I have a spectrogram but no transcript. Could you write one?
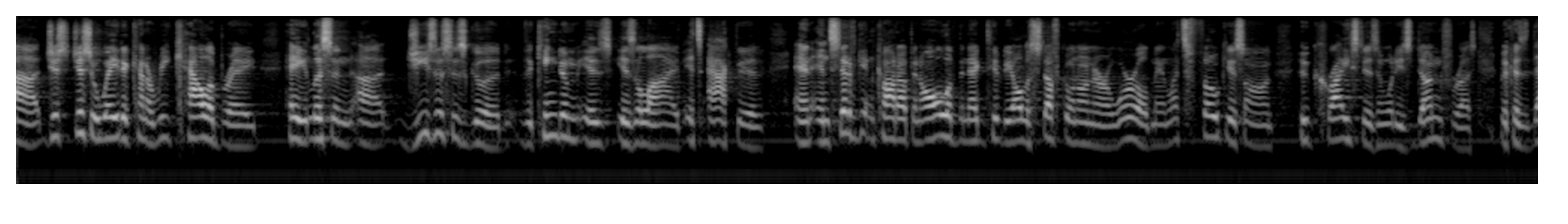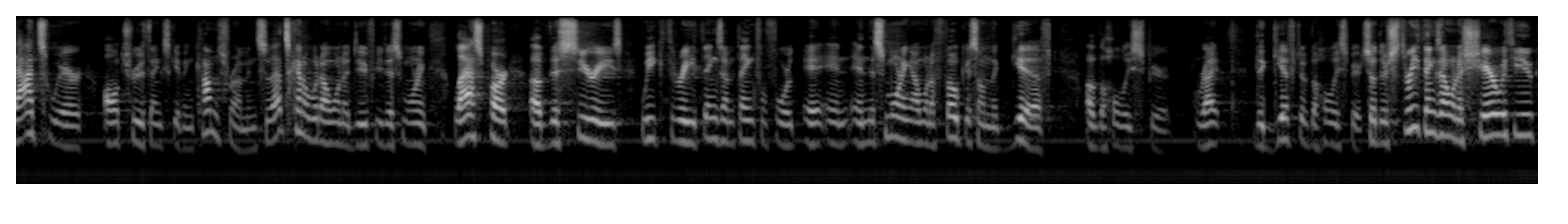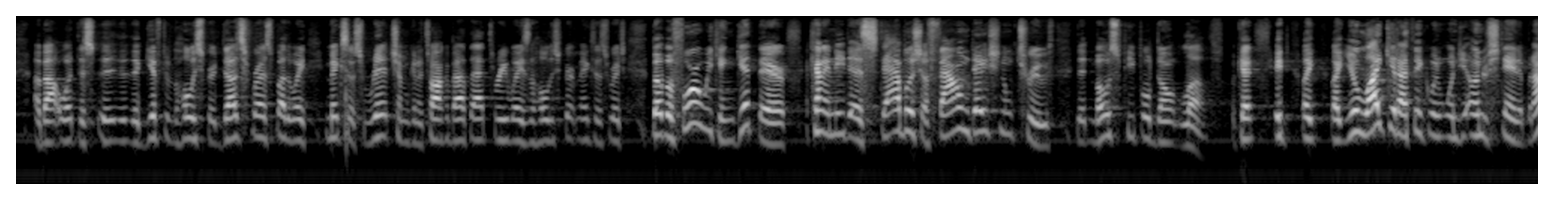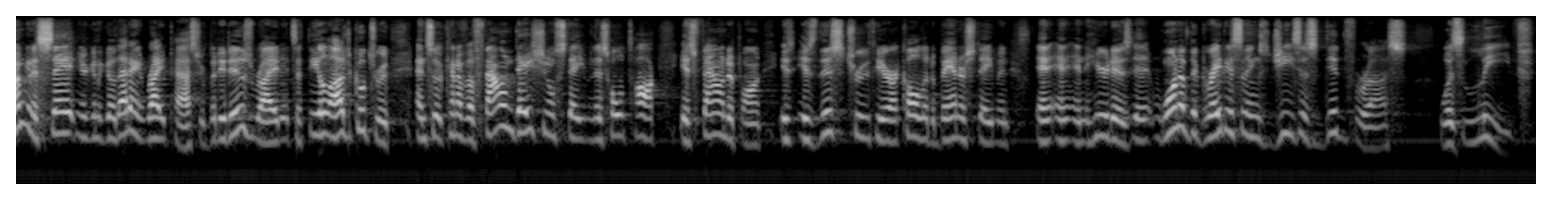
Uh, just, just a way to kind of recalibrate hey, listen, uh, Jesus is good. The kingdom is, is alive, it's active. And instead of getting caught up in all of the negativity, all the stuff going on in our world, man, let's focus on who Christ is and what he's done for us because that's where all true Thanksgiving comes from. And so that's kind of what I want to do for you this morning. Last part of this series, week three, things I'm thankful for. And, and this morning I want to focus on the gift of the Holy Spirit, right? The gift of the Holy Spirit. So there's three things I want to share with you about what this, uh, the gift of the Holy Spirit does for us. By the way, it makes us rich. I'm going to talk about that. Three ways the Holy Spirit makes us rich. But before we can get there, I kind of need to establish a foundational truth that most people don't love. Okay? It, like, like you'll like it, I think, when, when you understand it. But I'm going to say it and you're going to go, that ain't right, Pastor. But it is right. It's a theological truth. And so kind of a foundational statement this whole talk is founded upon is, is this truth here. I call it a banner statement. And, and, and here it is. One of the greatest things Jesus did for us was leave.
